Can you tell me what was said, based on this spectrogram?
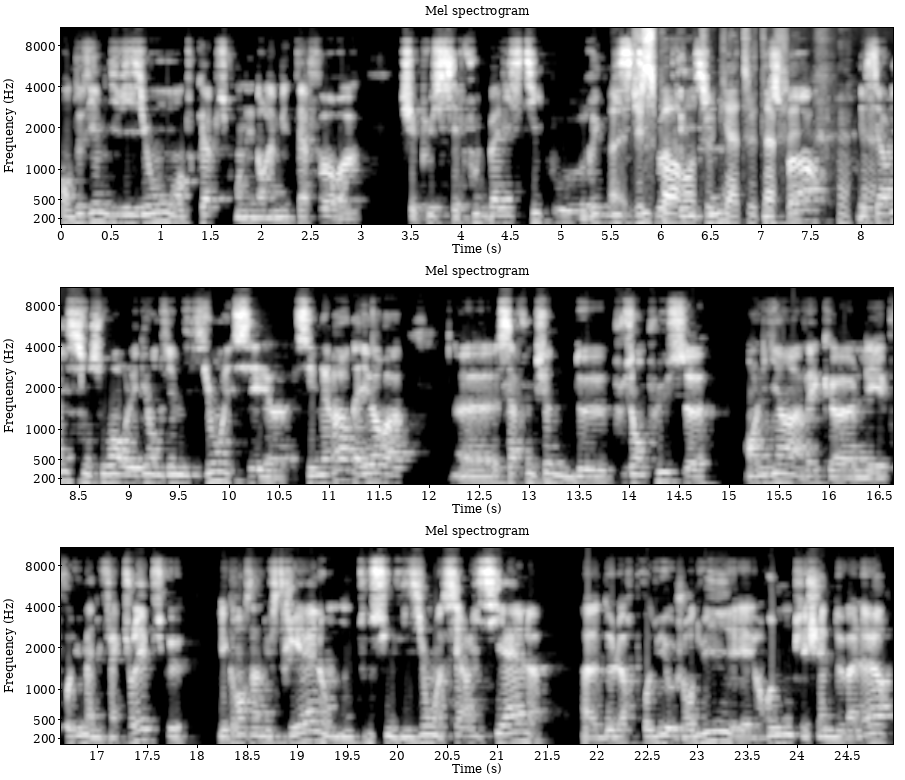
en deuxième division, en tout cas puisqu'on est dans la métaphore, euh, je sais plus si c'est footballistique ou rugbystique. du sport en tout cas, tout à sport. fait. les services sont souvent relégués en deuxième division et c'est euh, une erreur. D'ailleurs, euh, ça fonctionne de plus en plus en lien avec les produits manufacturés puisque les grands industriels ont tous une vision servicielle de leurs produits aujourd'hui et remontent les chaînes de valeur.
